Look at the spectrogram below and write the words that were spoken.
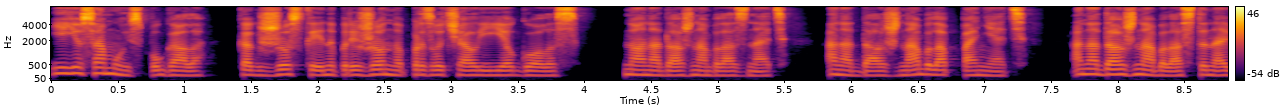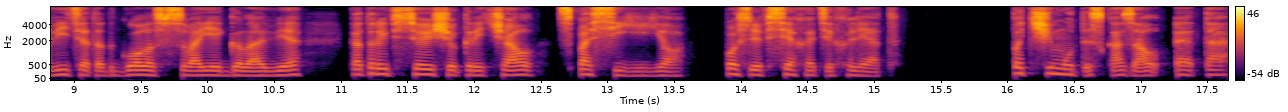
Ее саму испугало, как жестко и напряженно прозвучал ее голос. Но она должна была знать, она должна была понять, она должна была остановить этот голос в своей голове, который все еще кричал «Спаси ее!» после всех этих лет. «Почему ты сказал это?»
